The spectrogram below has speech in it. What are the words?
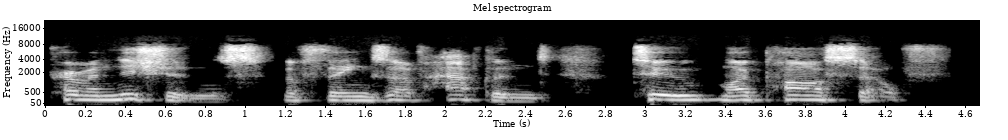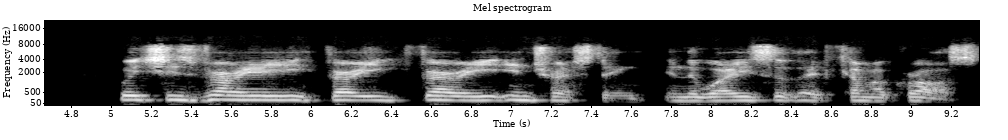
premonitions of things that have happened to my past self, which is very, very, very interesting in the ways that they've come across.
